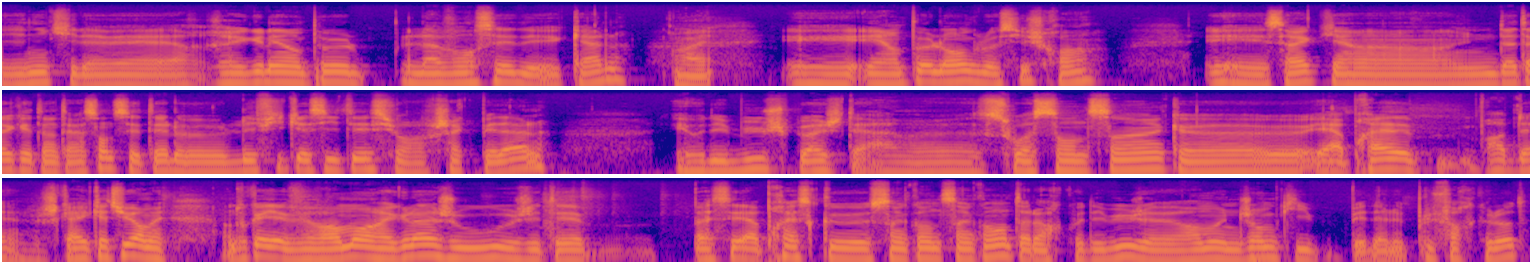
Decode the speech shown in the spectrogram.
Yannick, il avait réglé un peu l'avancée des cales. Ouais. Et, et un peu l'angle aussi, je crois. Et c'est vrai qu'il y a un- une data qui est intéressante, c'était le- l'efficacité sur chaque pédale. Et au début, je sais pas, j'étais à euh, 65. euh, et après, je caricature, mais en tout cas, il y avait vraiment un réglage où j'étais passé à presque 50-50, alors qu'au début, j'avais vraiment une jambe qui pédalait plus fort que l'autre.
